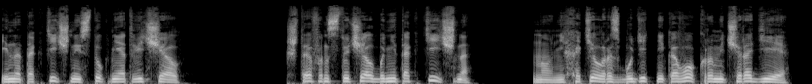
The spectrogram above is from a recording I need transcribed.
и на тактичный стук не отвечал. Штефан стучал бы не тактично, но не хотел разбудить никого, кроме чародея.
